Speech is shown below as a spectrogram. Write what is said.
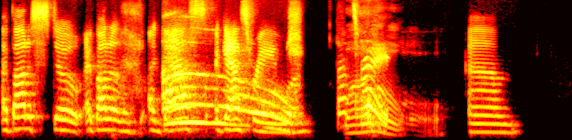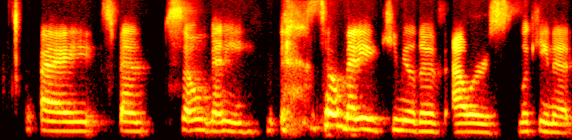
I bought a stove. I bought a like a gas a gas range. Oh, That's right. Um, I spent so many so many cumulative hours looking at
